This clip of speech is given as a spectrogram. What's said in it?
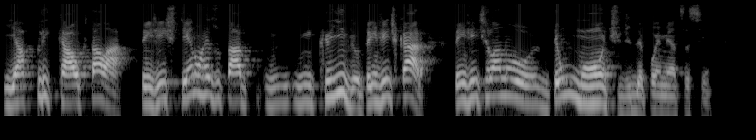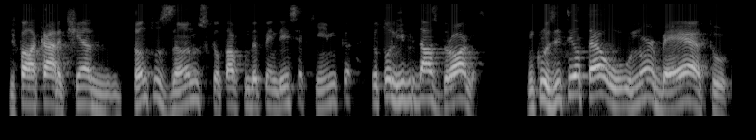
e aplicar o que está lá. Tem gente tendo um resultado incrível. Tem gente, cara, tem gente lá no. Tem um monte de depoimentos assim. De falar, cara, tinha tantos anos que eu estava com dependência química, eu tô livre das drogas. Inclusive tem até o Norberto,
